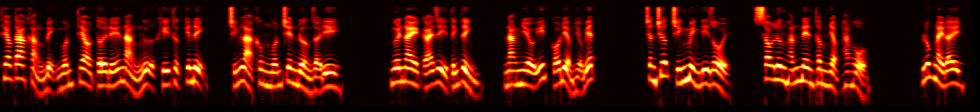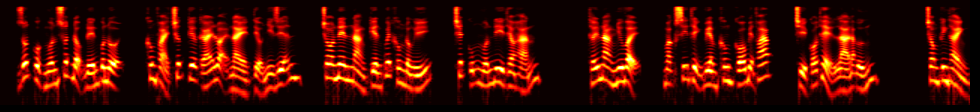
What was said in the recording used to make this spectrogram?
theo ta khẳng định muốn theo tới đế nàng ngự khí thực kiên định, chính là không muốn trên đường rời đi. Người này cái gì tính tình, nàng nhiều ít có điểm hiểu biết. Chân trước chính mình đi rồi, sau lưng hắn nên thâm nhập hang hổ. Lúc này đây, Rốt cuộc muốn xuất động đến quân đội, không phải trước kia cái loại này tiểu nhi diễn, cho nên nàng kiên quyết không đồng ý, chết cũng muốn đi theo hắn. Thấy nàng như vậy, mặc sĩ thịnh viêm không có biện pháp, chỉ có thể là đáp ứng. Trong kinh thành,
